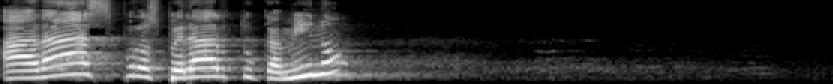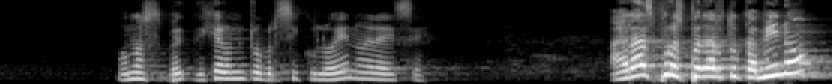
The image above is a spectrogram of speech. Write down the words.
harás prosperar tu camino. Unos dijeron otro versículo, ¿eh? No era ese. Harás prosperar tu camino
